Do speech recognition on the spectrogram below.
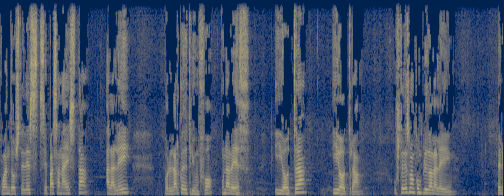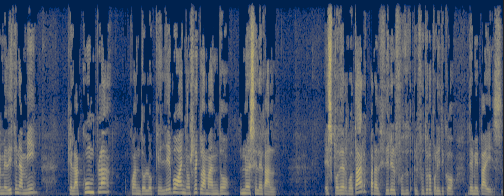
cuando ustedes se pasan a esta, a la ley, por el arco de triunfo una vez y otra y otra. Ustedes no han cumplido a la ley, pero me dicen a mí que la cumpla cuando lo que llevo años reclamando no es ilegal. Es poder votar para decidir el futuro político de mi país.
